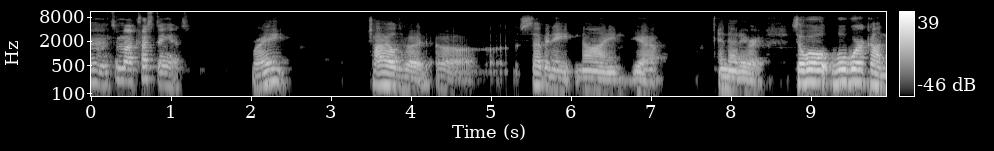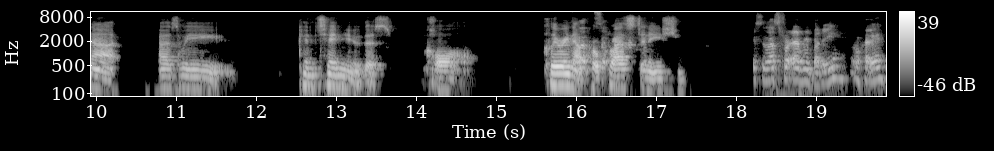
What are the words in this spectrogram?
Mm, so I'm not trusting it. Right? Childhood, uh, seven, eight, nine, yeah, in that area. So we'll we'll work on that as we continue this call, clearing that that's procrastination. So, so that's for everybody, okay?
